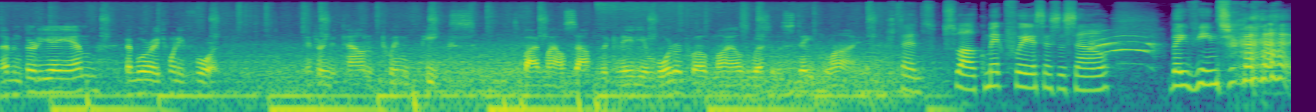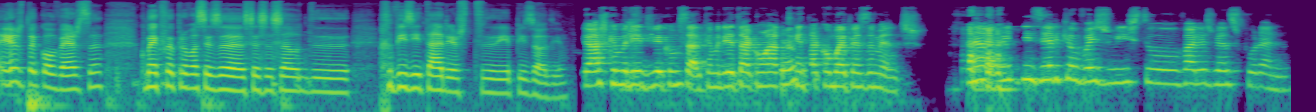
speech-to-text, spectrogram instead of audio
11:30 a.m., February 24th. Entering the town of Twin Peaks. It's five miles south of the Canadian border, 12 miles west of the state line. Portanto, pessoal, como é que foi a sensação? Bem-vindos a esta conversa. Como é que foi para vocês a sensação de revisitar este episódio? Eu acho que a Maria devia começar, que a Maria está com ar de quem está com bons pensamentos. Não, eu ia dizer que eu vejo isto várias vezes por ano.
